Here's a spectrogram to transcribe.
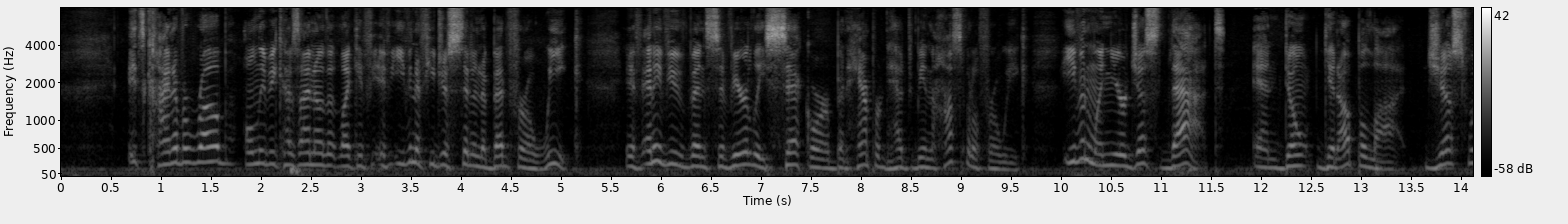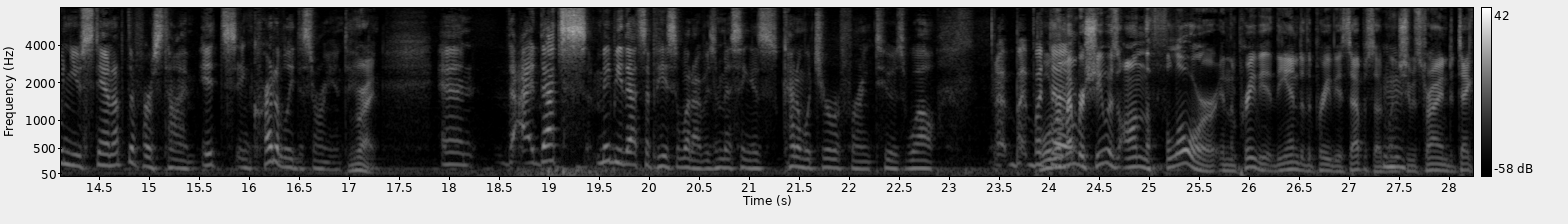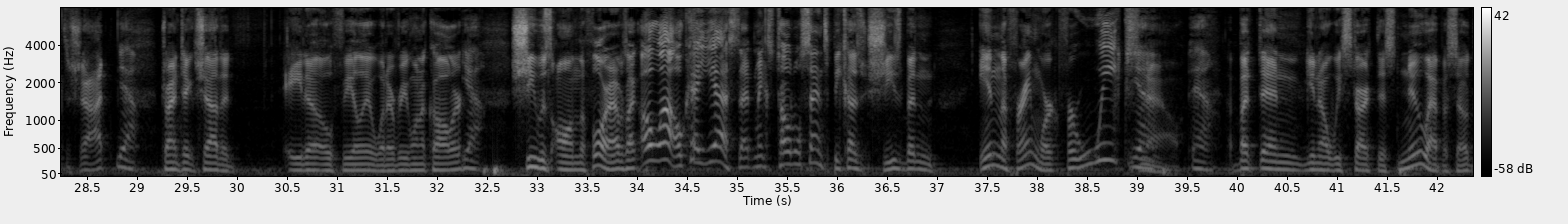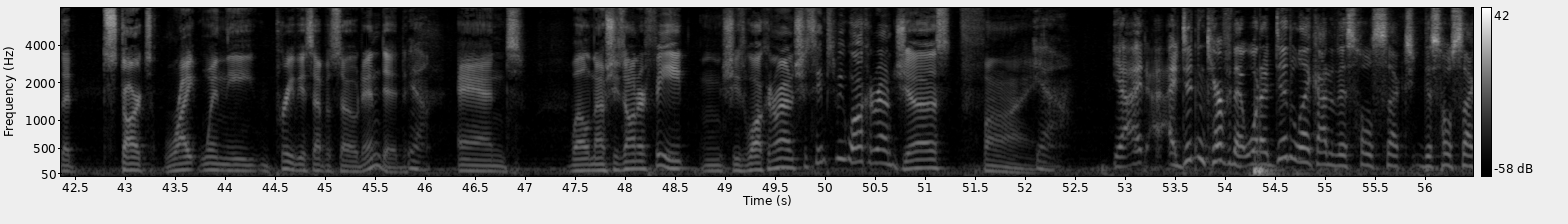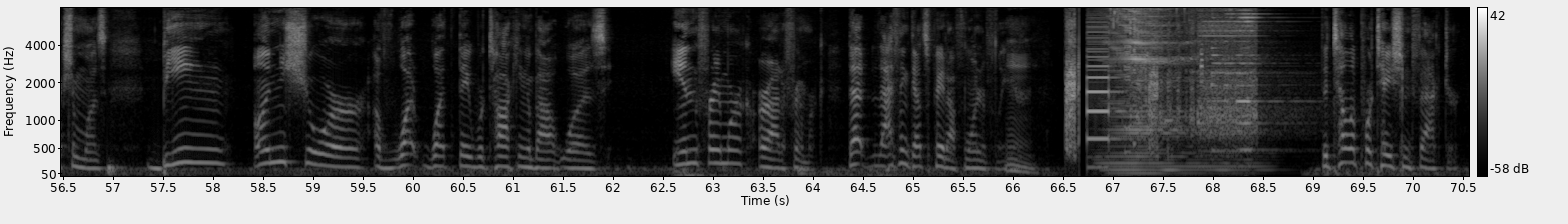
It's kind of a rub, only because I know that like if, if even if you just sit in a bed for a week, if any of you have been severely sick or been hampered and had to be in the hospital for a week, even when you're just that and don't get up a lot, just when you stand up the first time, it's incredibly disorienting. Right. And th- I, that's maybe that's a piece of what I was missing is kind of what you're referring to as well. Uh, but but Well, the, remember she was on the floor in the previous the end of the previous episode when she was trying to take the shot. yeah Trying to take the shot at Ada, Ophelia, whatever you want to call her. Yeah. She was on the floor. I was like, oh, wow, okay, yes, that makes total sense because she's been in the framework for weeks yeah now. yeah But then, you know, we start this new episode that starts right when the previous episode ended. Yeah. And, well, now she's on her feet and she's walking around. She seems to be walking around just fine. yeah yeah I, I didn't care for that. What I did like out of this whole section this whole section was being unsure of what what they were talking about was in framework or out of framework. That I think that's paid off wonderfully. here. the teleportation factor.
